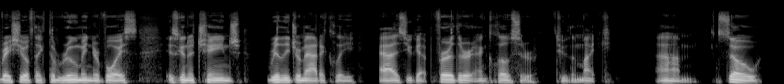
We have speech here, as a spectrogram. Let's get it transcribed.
ratio of like the room in your voice is going to change really dramatically as you get further and closer to the mic. Um, so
